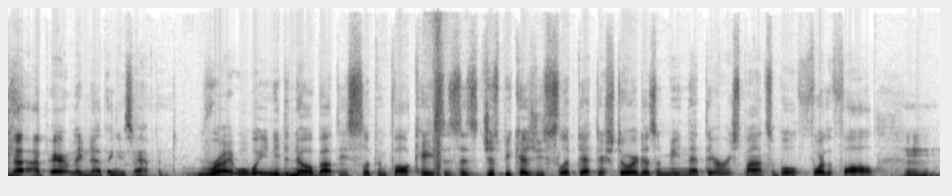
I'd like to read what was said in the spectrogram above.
No, apparently, nothing has happened. Right. Well, what you need to know about these slip and fall cases is just because you slipped at their store doesn't mean that they're responsible for the fall. Hmm.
